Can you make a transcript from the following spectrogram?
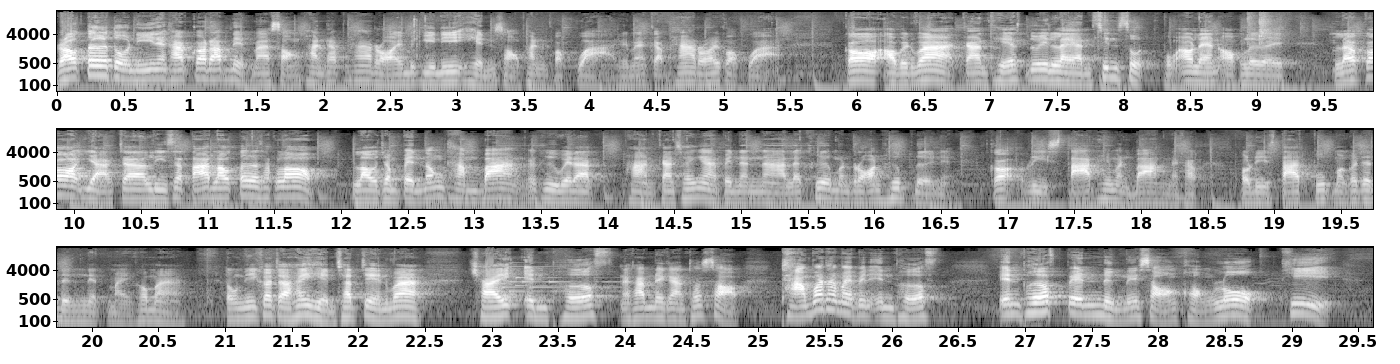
เราเตอร์ตัวนี้นะครับก็รับเน็ตมา 2,000ทับ500 เมื่อกี้นี้เห็น 2,000 กว่ากว่าๆใช่ไหมกับ 500 กว่ากว่าๆก็เอาเป็นว่าการเทสด้วยแลนสิ้นสุด ผมเอาแลนออกเลย แล้วก็อยากจะรีสตาร์ทเราเตอร์สักรอบ เราจำเป็นต้องทำบ้าง ก็คือเวลาผ่านการใช้งานเป็นนานๆ แล้วเครื่องมันร้อนฮึบเลยเนี่ยก็รีสตาร์ทให้มันบ้างนะครับ พอรีสตาร์ทปุ๊บมันก็จะดึงเน็ตใหม่เข้ามา ตรงนี้ก็จะให้เห็นชัดเจนว่าใช้ NPerf นะครับในการทดสอบ ถามว่าทำไมเป็น NPerf NPerf เป็นหนึ่งใน 2 ของโลกที่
